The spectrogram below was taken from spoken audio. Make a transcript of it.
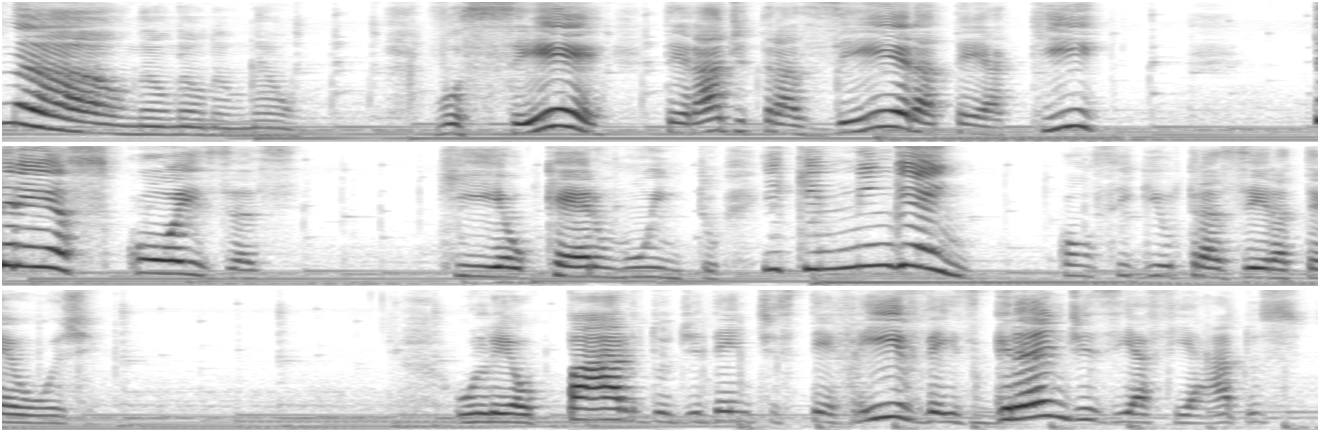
Não, não, não, não, não. Você terá de trazer até aqui três coisas que eu quero muito e que ninguém conseguiu trazer até hoje. O leopardo de dentes terríveis, grandes e afiados,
